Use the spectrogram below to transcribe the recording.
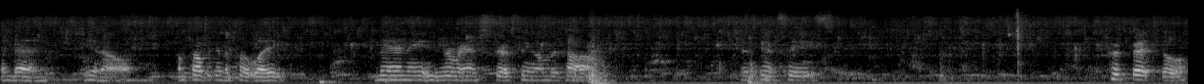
And then, you know, I'm probably gonna put like mayonnaise or ranch dressing on the top. It's gonna taste perfecto.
